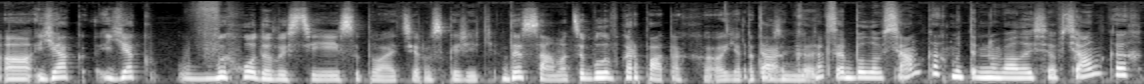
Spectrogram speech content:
А, як, як виходили з цієї ситуації? Розкажіть, де саме? Це були в Карпатах, я так, Так, розумію, так? це було в Сянках. Ми тренувалися в Сянках,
